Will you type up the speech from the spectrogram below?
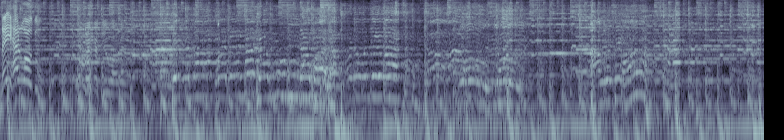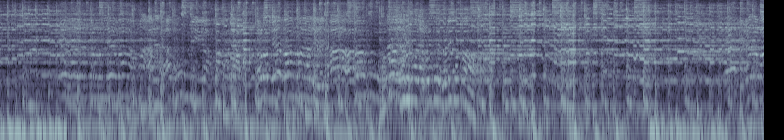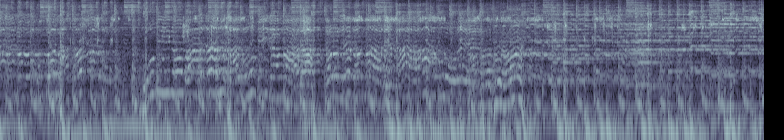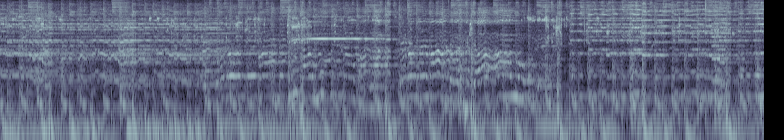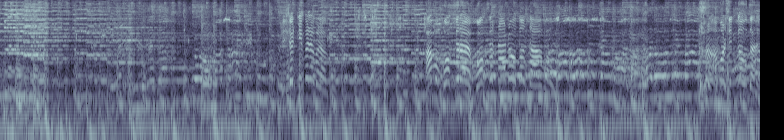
નહીં સારું આવતું. ચટણી બરાબર આવતી આમાં બોક્સર બોક્સર નાનો હતો ને આવો અમરસિંહ કા ઉતારે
